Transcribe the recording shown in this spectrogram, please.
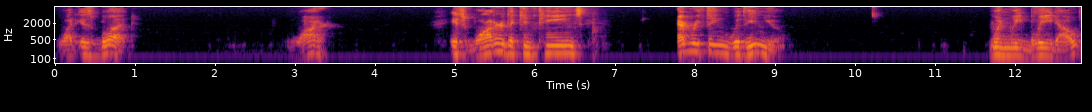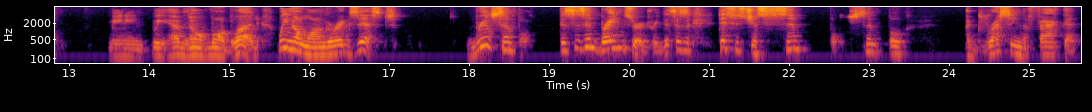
What is blood? Water. It's water that contains everything within you. When we bleed out, meaning we have no more blood, we no longer exist. Real simple. This isn't brain surgery. This is this is just simple, simple addressing the fact that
